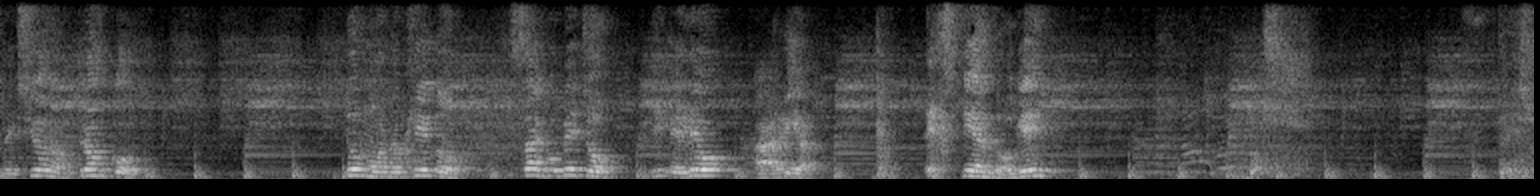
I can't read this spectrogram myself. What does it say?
Flexiono, tronco. Objeto, saco pecho y elevo arriba. Extiendo, ¿ok? Dos. Tres.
